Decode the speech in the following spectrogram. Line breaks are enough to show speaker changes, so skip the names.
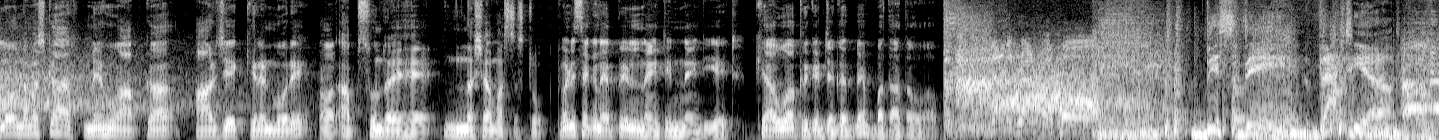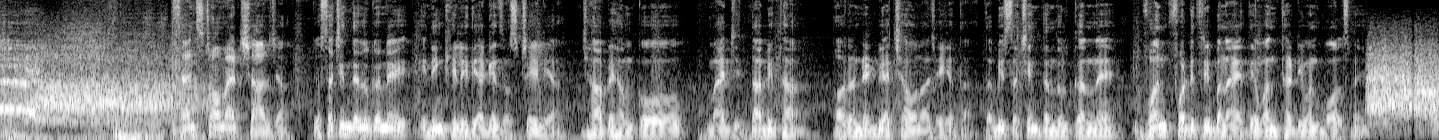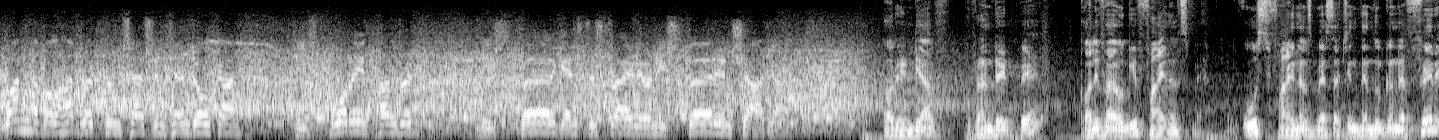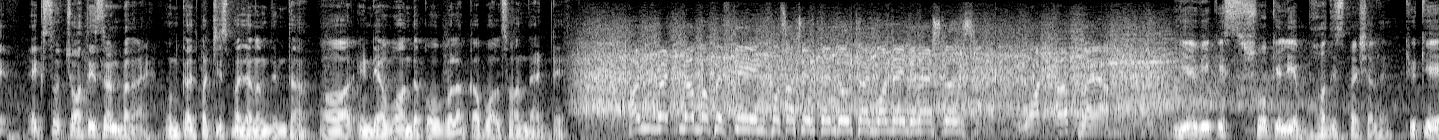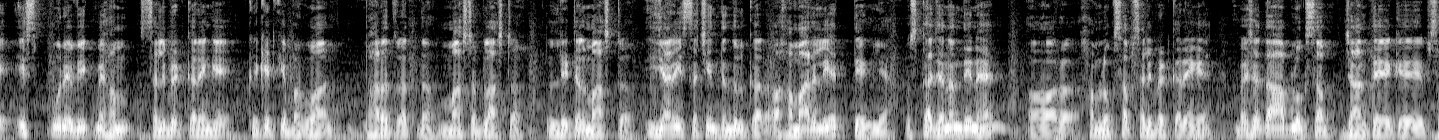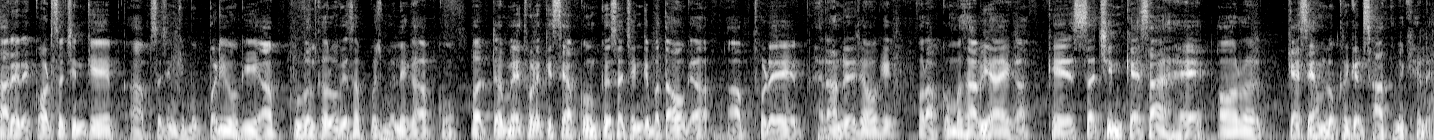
Hello नमस्कार। मैं हूँ आपका आरजे किरण मोरे और आप सुन रहे हैं नशा मास्टर स्ट्रोक। 22 अप्रैल 1998 क्या हुआ क्रिकेट जगत में? बताता हूँ आप
this day that year
sandstorm at Sharjah जो सचिन तेंदुलकर ने इनिंग खेली थी अगेंस्ट ऑस्ट्रेलिया जहाँ पे हमको मैच जितना भी था और रन रेट भी अच्छा होना चाहिए था तभी सचिन तेंदुलकर ने 143 बनाए थे 131 बॉल्स में।
out from Sachin Tendulkar. He's 1400 and he's third against Australia and he's third in Sharjah.
और इंडिया रन रेट पे क्वालिफाई होगी फाइनल्स में। उस फाइनल्स में सचिन तेंदुलकर ने फिर 134 रन बनाए। उनका 25वां जन्मदिन था और India won the Coca Cola cup also on that day
100 number 15 for Sachin Tendulkar in
ये वीक इस शो के लिए बहुत ही स्पेशल है, क्योंकि इस पूरे वीक में हम सेलिब्रेट करेंगे क्रिकेट के भगवान, Bharat Ratna master blaster little master यानी सचिन तेंदुलकर और हमारे लिए तेंडलिया। उसका जन्मदिन है और हम लोग सब सेलिब्रेट करेंगे। वैसे तो आप लोग सब जानते हैं कि सारे रिकॉर्ड सचिन के, आप सचिन की बुक पढ़ी होगी, आप गूगल करोगे, सब कुछ मिलेगा आपको। बट मैं थोड़े किस्से आपको उनके सचिन के बताऊँगा, आप थोड़े हैरान रह जाओगे और आपको मज़ा भी आएगा कि सचिन कैसा है और कैसे हम लोग क्रिकेट साथ में खेले।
